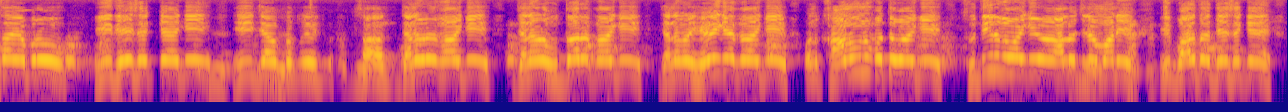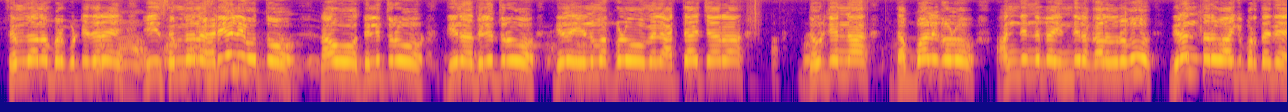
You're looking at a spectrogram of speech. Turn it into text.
ಸಾಹೇಬರು ಈ ದೇಶಕ್ಕಾಗಿ, ಈ ಜನರಿಗಾಗಿ, ಜನರ ಉದ್ಧಾರಕ್ಕಾಗಿ, ಜನರ ಹೇಳಿಕೆಗಾಗಿ, ಒಂದು ಕಾನೂನುಬದ್ಧವಾಗಿ, ಸುದೀರ್ಘವಾಗಿ ಆಲೋಚನೆ ಮಾಡಿ ಈ ಭಾರತ ದೇಶಕ್ಕೆ ಸಂವಿಧಾನ ಬರ್ಕೊಟ್ಟಿದ್ದಾರೆ. ಈ ಸಂವಿಧಾನ ಅಡಿಯಲ್ಲಿ ಇವತ್ತು ನಾವು ದಲಿತರು, ದಿನ ದಲಿತರು, ದಿನ ಹೆಣ್ಮಕ್ಳು ಮೇಲೆ ಅತ್ಯಾಚಾರ, ದೌರ್ಜನ್ಯ, ದಬ್ಬಾಳಿಗಳು ಅಂದಿನ ಹಿಂದಿನ ಕಾಲದವರೆಗೂ ನಿರಂತರವಾಗಿ ಬರ್ತಾ ಇದೆ.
